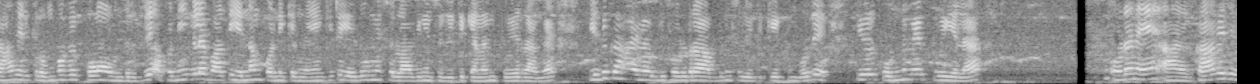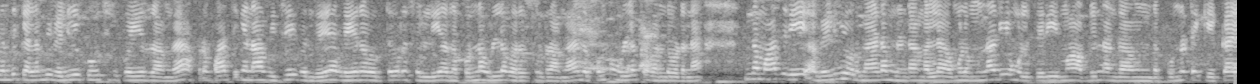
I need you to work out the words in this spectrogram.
காவேரிக்கு ரொம்பவே கோவம் வந்துடுது அப்போ நீங்களே பார்த்து என்ன பண்ணிக்கோங்க? என்கிட்ட எதுவுமே சொல்லாதீங்கன்னு சொல்லிட்டு கிளம்பி போயிடுறாங்க. எதுக்காக இவன் இப்படி சொல்கிறா அப்படின்னு சொல்லிட்டு கேட்கும்போது இவருக்கு ஒன்றுமே புரியலை. உடனே காவேரி வந்து கிளம்பி வெளியே கோச்சிட்டு போயிடுறாங்க. அப்புறம் பார்த்தீங்கன்னா விஜய் வந்து வேற ஒருத்தவரை சொல்லி அந்த பொண்ணை உள்ளே வர சொல்கிறாங்க அந்த பொண்ணு உள்ளக்க வந்த உடனே இந்த மாதிரி வெளியே ஒரு மேடம் நின்றாங்கல்ல அவங்கள முன்னாடியே உங்களுக்கு தெரியுமா? அப்படின்னு அந்த அந்த பொண்ணுகிட்ட கேட்க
